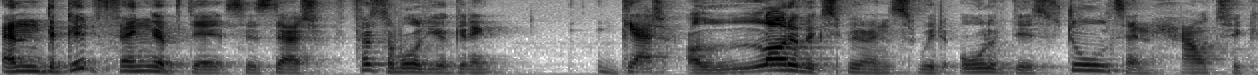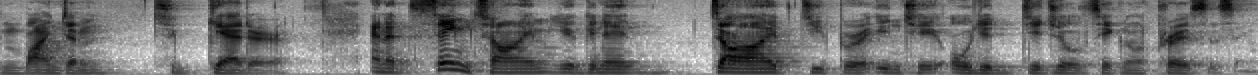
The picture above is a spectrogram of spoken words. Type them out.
And the good thing of this is that, first of all, you're going to get a lot of experience with all of these tools and how to combine them together. And at the same time, you're going to dive deeper into audio digital signal processing.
